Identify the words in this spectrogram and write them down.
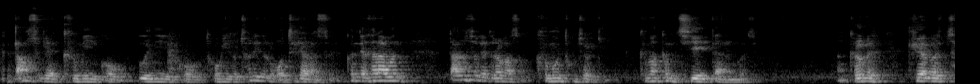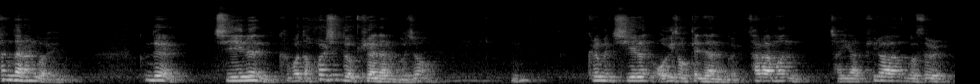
그땅 속에 금이 있고 은이 있고 동이 있고 철이 있는 걸 어떻게 알았어요? 근데 사람은 땅 속에 들어가서 금은 동철 그만큼 지혜 있다는 거죠. 아, 그러면 걸 찾는다는 거예요. 근데 지혜는 그보다 훨씬 더 귀하다는 거죠. 음? 그러면 지혜는 어디서 얻겠냐는 거예요. 사람은 자기가 필요한 것을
